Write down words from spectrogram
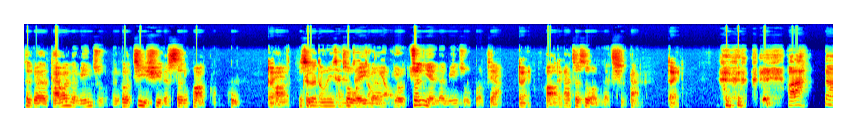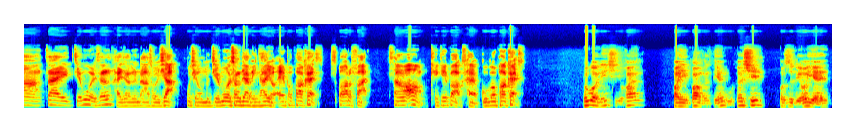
这个台湾的民主能够继续的深化巩固，对啊，这个东西才作为一个有尊严的民主国家，对，好，那这是我们的期待，对。好啦，那在节目尾声，还是要跟大家说一下，目前我们节目的上架平台有 Apple Podcast、Spotify。SoundOn、KKBOX 还有 Google Podcast。如果您喜欢，欢迎帮我们点五颗星，或是留言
